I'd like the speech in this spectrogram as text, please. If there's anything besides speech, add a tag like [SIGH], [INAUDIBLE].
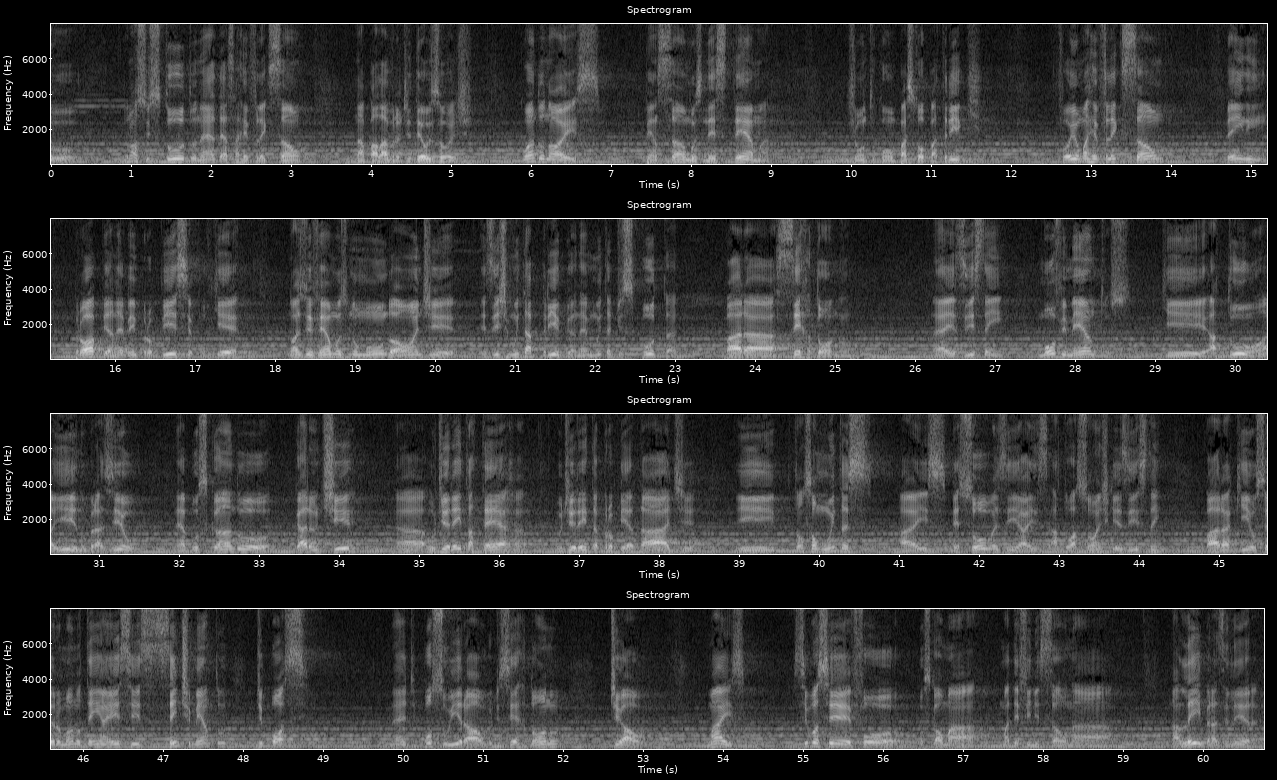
do nosso estudo, né, dessa reflexão na palavra de Deus hoje. Quando nós pensamos nesse tema, junto com o pastor Patrick, foi uma reflexão bem própria, né, bem propícia, porque nós vivemos num mundo onde existe muita briga, né, muita disputa para ser dono. Né? Existem movimentos que atuam aí no Brasil, né, buscando garantir uh, o direito à terra, o direito à propriedade. E então são muitas as pessoas e as atuações que existem para que o ser humano tenha esse sentimento de posse, né, de possuir algo, de ser dono de algo. Mas se você for buscar uma uma definição na, na lei brasileira,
